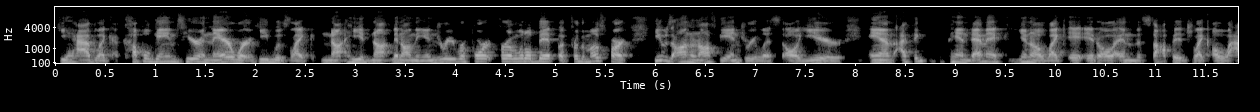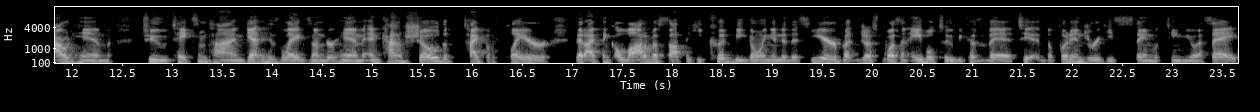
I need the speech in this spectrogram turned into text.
He had like a couple games here and there where he was like not, he had not been on the injury report for a little bit. But for the most part, he was on and off the injury list all year. And I think the pandemic, you know, like it, it all and the stoppage like allowed him to take some time, get his legs under him, and kind of show the type of player that I think a lot of us thought that he could be going into this year, but just wasn't able to because of the t- the foot injury he sustained with Team USA,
